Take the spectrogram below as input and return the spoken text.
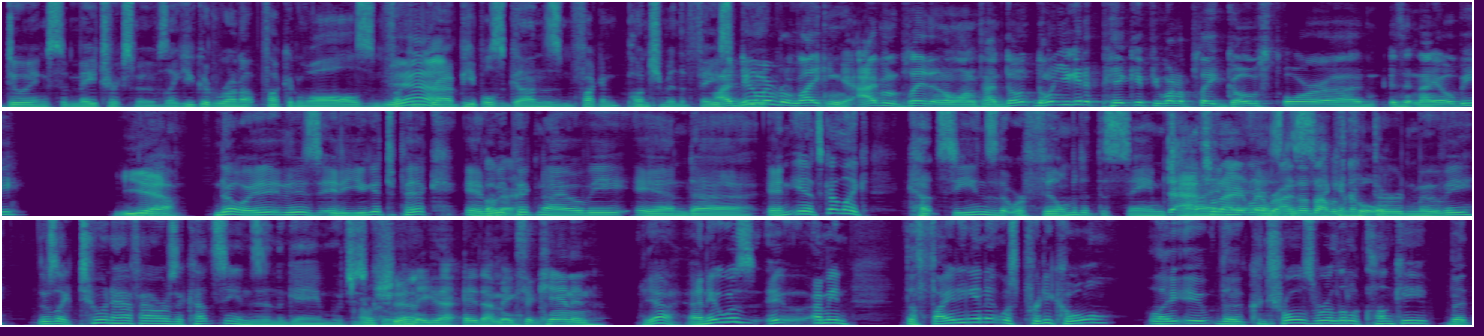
doing some matrix moves. Like you could run up fucking walls and fucking Yeah. grab people's guns and fucking punch them in the face. I with do it. remember liking it. I haven't played it in a long time. Don't don't you get a pick if you want to play Ghost or uh, is it Niobe? Yeah. No, it is. It, you get to pick, and we Okay. picked Niobe, and uh, and yeah, it's got like cutscenes that were filmed at the same time. That's what I remember. As I the thought that was second cool. and third movie. There's like two and a half hours of cutscenes in the game, which is Oh, cool. shit. Make that, hey, that makes it canon. Yeah, and it was. It, I mean, the fighting in it was pretty cool. like it, the controls were a little clunky, but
